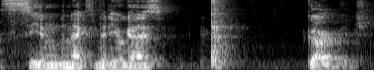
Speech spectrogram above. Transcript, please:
See you in the next video, guys. Garbage.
